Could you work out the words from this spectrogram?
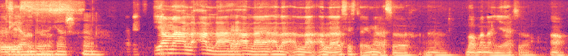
Precis. kanske. Ja, men alla, alla, alla, alla, alla, alla sysslar ju med det så vad man än gör så ja,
